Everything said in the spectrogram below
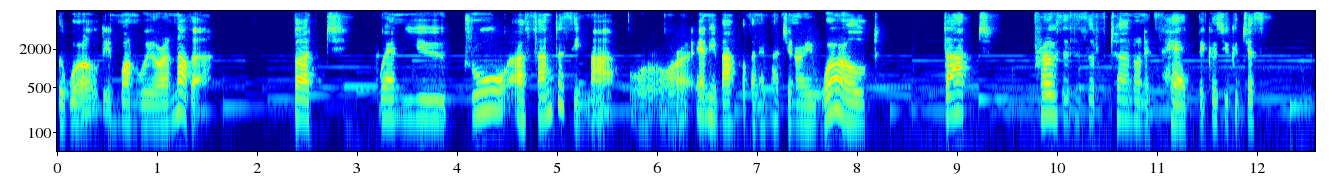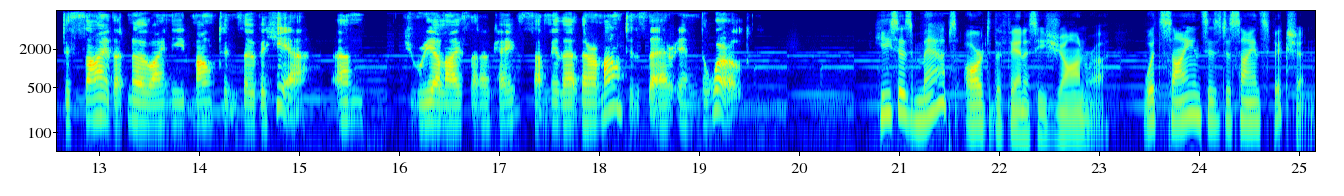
the world in one way or another. But when you draw a fantasy map or, or any map of an imaginary world, that process is sort of turned on its head because you could just decide that no, I need mountains over here, and you realize that okay, suddenly there, there are mountains there in the world. He says maps are to the fantasy genre what science is to science fiction.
